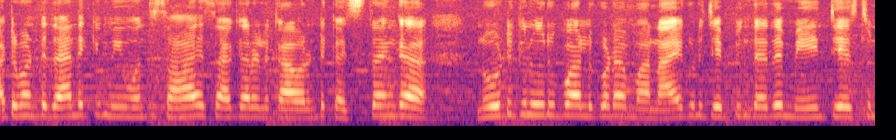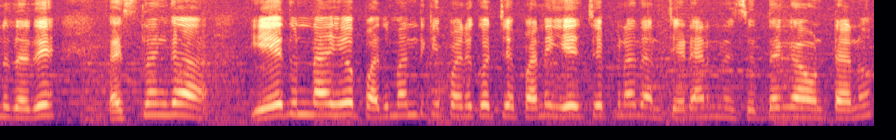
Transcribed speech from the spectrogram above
అటువంటి దానికి మీ వంతు సహాయ సహకారాలు కావాలంటే ఖచ్చితంగా నూటికి నూరు రూపాయలు కూడా మా నాయకుడు చెప్పింది అదే మేము చేస్తున్నది అదే. ఖచ్చితంగా ఏది ఉన్నాయో పది మందికి పనికొచ్చే పని ఏది చెప్పినా దాన్ని చేయడానికి నేను సిద్ధంగా ఉంటాను.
